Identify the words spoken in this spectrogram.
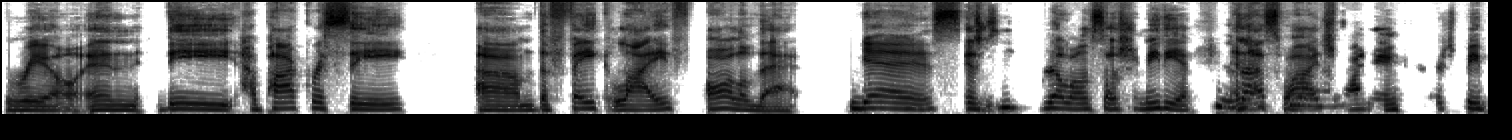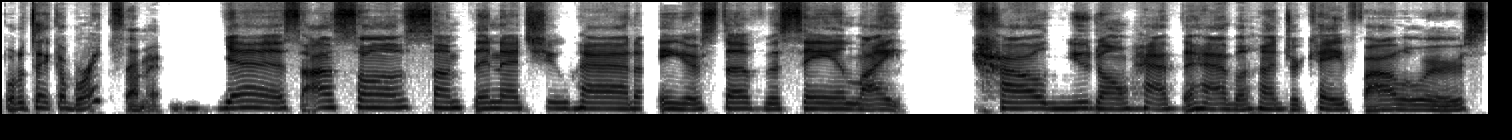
real. And the hypocrisy, um, the fake life, all of that yes. It's real on social media. And that's why I try to encourage people to take a break from it. Yes, I saw something that you had in your stuff was saying like how you don't have to have a hundred K followers,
